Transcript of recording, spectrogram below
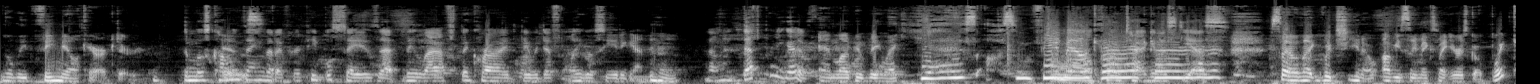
the lead female character. The most common Yes. thing that I've heard people say is that they laughed, they cried, they would definitely go see it again. No, that's pretty good. And a lot of people being like, yes, awesome female, Female protagonist, yes. So, like, which, you know, obviously makes my ears go boink.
